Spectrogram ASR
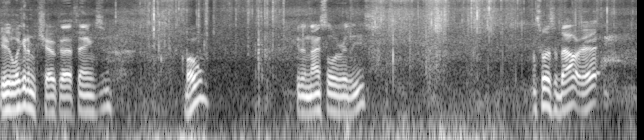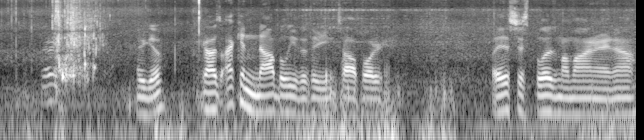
Dude, look at him choke that thing. Boom. Get a nice little release. That's what it's about, right? There you go. Guys, I cannot believe that they're eating top water. Like, this just blows my mind right now.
